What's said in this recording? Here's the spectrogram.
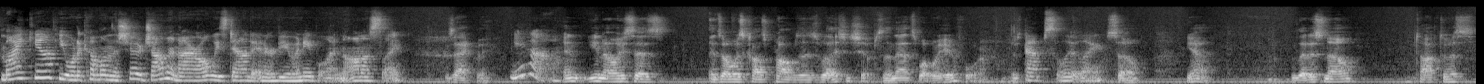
Mike, yeah, if you want to come on the show, John and I are always down to interview anyone, honestly. exactly. Yeah. And you know, he says it's always caused problems in his relationships, and that's what we're here for. Absolutely. So, yeah, let us know. Talk to us.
